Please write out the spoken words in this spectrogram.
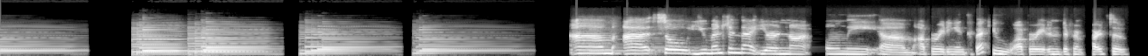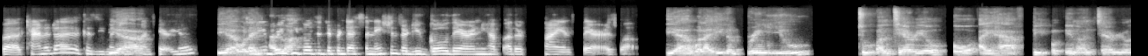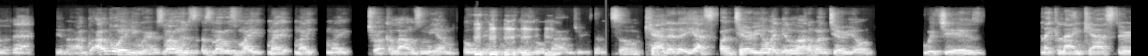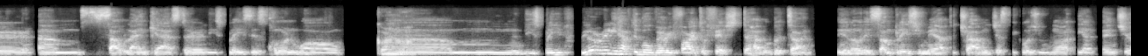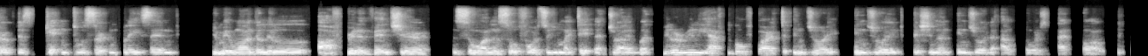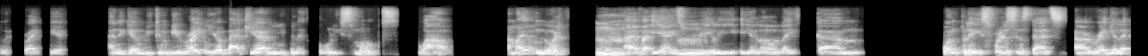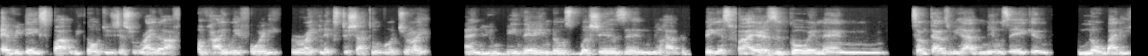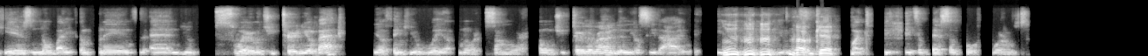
Um, uh, so you mentioned that you're not only um, operating in Quebec, you operate in different parts of uh, Canada because you mentioned Yeah. Ontario. Yeah, well, so I, do you bring lo- people to different destinations or do you go there and you have other clients there as well? Yeah, well, I either bring you to Ontario or I have people in Ontario that you know I'll, go- I'll go anywhere as long as as long as my my my my truck allows me. I'm going anywhere. There's no boundaries. And so Canada, yes, Ontario. I did a lot of Ontario, which is like Lancaster, um, South Lancaster, these places, Cornwall, Cornwall. um, these places, we don't really have to go very far to fish to have a good time. You know, there's some place you may have to travel just because you want the adventure of just getting to a certain place, and you may want a little off-grid adventure and so on and so forth. So you might take that drive, but we don't really have to go far to enjoy enjoy fishing and enjoy the outdoors at all. We can do it right here. And again, we can be right in your backyard, and you'd be like, "Holy smokes! Wow, am I up north?" Mhm. I, but yeah, it's Mm. really, you know, like um, one place, for instance, that's our regular everyday spot we go to is just right off of Highway 40, right next to Chateau Vaudreuil. And you'll be there in those bushes and we'll have the biggest fires going. And sometimes we have music and nobody hears, nobody complains. And you swear, once you turn your back, you'll think you're way up north somewhere. And once you turn around, then you'll see the highway. okay. But it's the best of both worlds.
